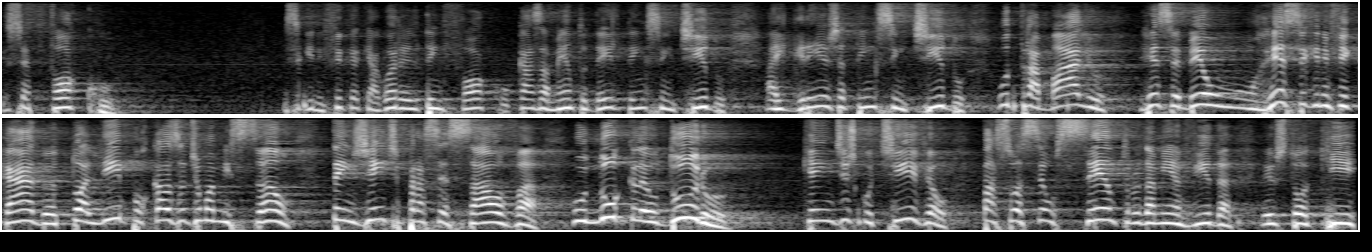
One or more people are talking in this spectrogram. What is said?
Isso é foco. Significa que agora ele tem foco, o casamento dele tem sentido, a igreja tem sentido, o trabalho recebeu um ressignificado. Eu estou ali por causa de uma missão, tem gente para ser salva. O núcleo duro, que é indiscutível, passou a ser o centro da minha vida. Eu estou aqui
